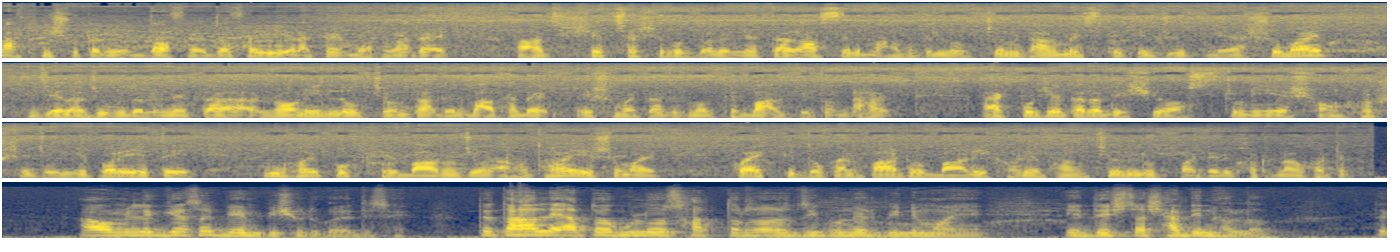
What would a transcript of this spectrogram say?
লাঠি সোটা নিয়ে দফায় দফায় এই এলাকায় মহড়া দেয়। আজ স্বেচ্ছাসেবক দলের নেতা রাসেল মাহমুদের লোকজন গার্মেন্টস থেকে জুট নেওয়ার সময় জেলা যুব দলের নেতা রনির লোকজন তাদের বাধা দেয়। এ সময় তাদের মধ্যে বাঘ বিতণ্ডা হয়। এক পর্যায়ে তারা দেশীয় অস্ত্র নিয়ে সংঘর্ষে জড়িয়ে পড়ে। এতে উভয় পক্ষের বারো জন আহত হয়। এ সময় কয়েকটি দোকানপাট ও বাড়ি ঘরে ভাঙচুর, লুটপাটের ঘটনাও ঘটে। আওয়ামী লীগ গেছে বিএনপি শুরু করে দিছে। তো তাহলে এতগুলো ছাত্ররা জীবনের বিনিময়ে এই দেশটা স্বাধীন হলো? তো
